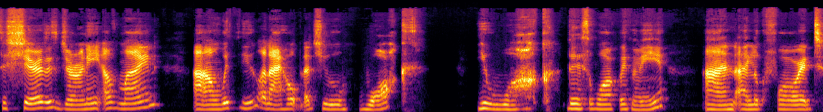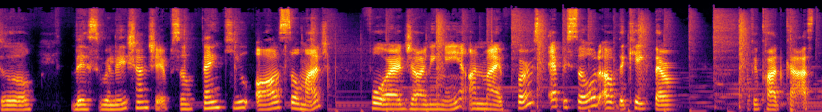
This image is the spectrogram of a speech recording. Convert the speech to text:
to share this journey of mine um, with you, and I hope that you walk, you walk this walk with me, and I look forward to this relationship. So thank you all so much for joining me on my first episode of the Cake Therapy podcast.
